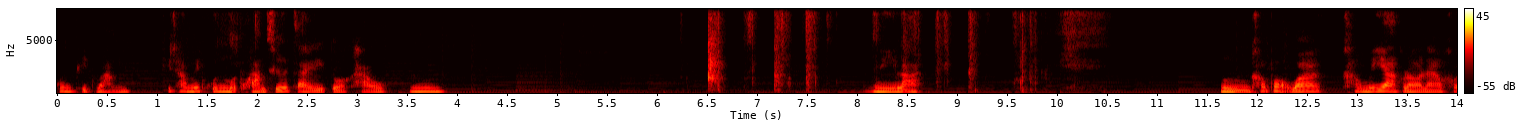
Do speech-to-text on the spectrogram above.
คุณผิดหวัง ที่ทำให้คุณหมดความเชื่อใจในตัวเขา อืมนี้ล่ะ อืม เขาบอกว่า เขาไม่อยากรอแล้ว เขา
